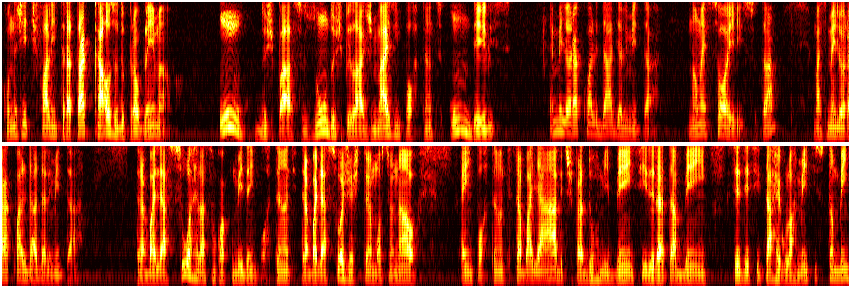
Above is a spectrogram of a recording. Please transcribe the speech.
Quando a gente fala em tratar a causa do problema, um dos passos, um dos pilares mais importantes, um deles, é melhorar a qualidade alimentar. Não é só isso, tá? Mas melhorar a qualidade alimentar. Trabalhar a sua relação com a comida é importante, trabalhar a sua gestão emocional, é importante trabalhar hábitos para dormir bem, se hidratar bem, se exercitar regularmente. Isso também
